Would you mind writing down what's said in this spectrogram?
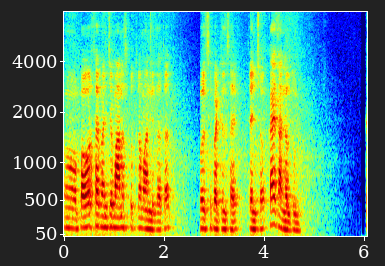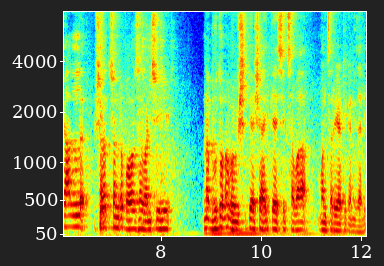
पवारसाहेबांचे मानसपुत्र मानले जातात वळसे पाटील साहेब त्यांच्यावर. काय सांगाल तुम्ही? काल शरदचंद्र पवारसाहेबांची न भूतो न भविष्यती अशी ऐतिहासिक सभा मनसर या ठिकाणी झाली.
